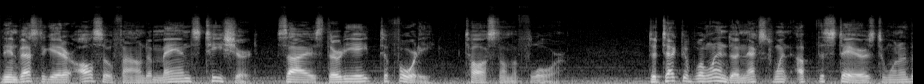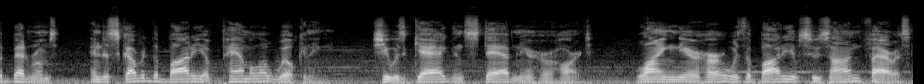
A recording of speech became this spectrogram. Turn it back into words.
The investigator also found a man's t-shirt, size 38 to 40, tossed on the floor. Detective Wallenda next went up the stairs to one of the bedrooms and discovered the body of Pamela Wilkening. She was gagged and stabbed near her heart. Lying near her was the body of Suzanne Farris,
